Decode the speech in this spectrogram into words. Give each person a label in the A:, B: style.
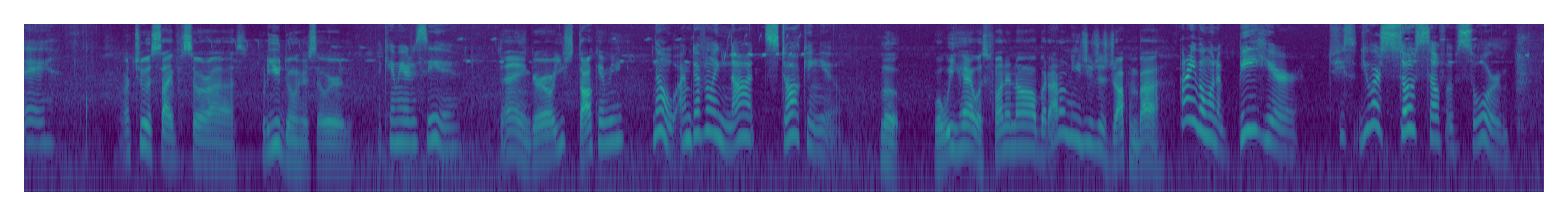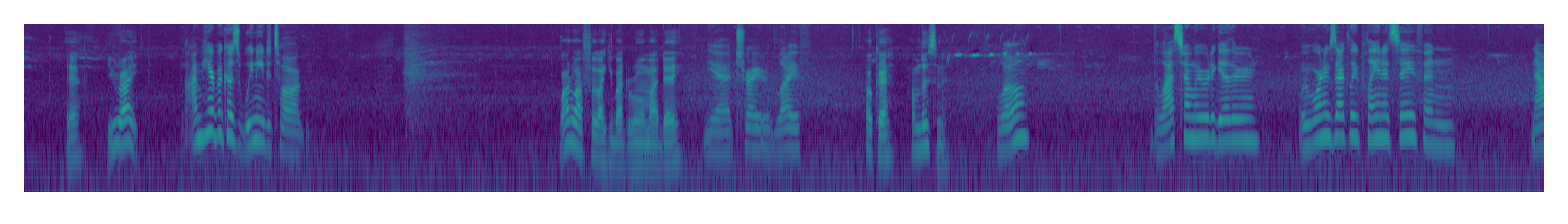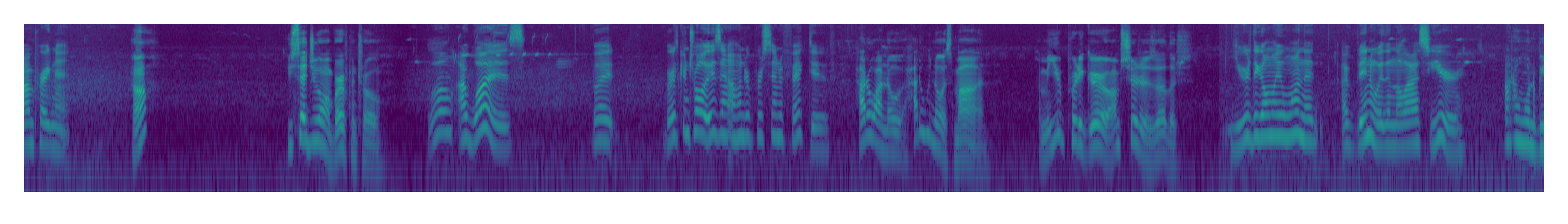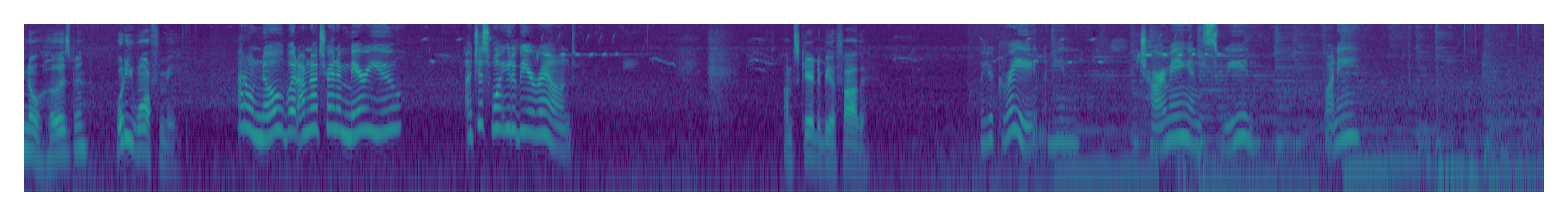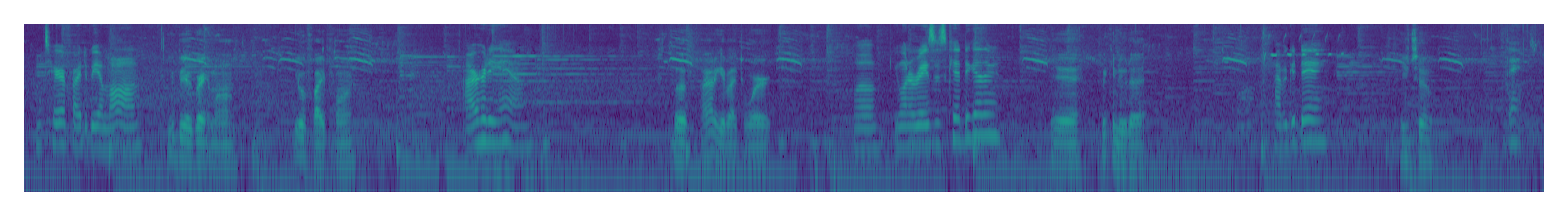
A: Hey,
B: Aren't you a sight for sore eyes? What are you doing here so early?
A: I came here to see you.
B: Dang, girl, are you stalking me?
A: No, I'm definitely not stalking you.
B: Look, what we had was fun and all, but I don't need you just dropping by.
A: I don't even want to be here. Jeez, you are so self absorbed.
B: Yeah, you're right.
A: I'm here because we need to talk.
B: Why do I feel like you're about to ruin my day?
A: Yeah, try your life.
B: Okay, I'm listening.
A: Well, the last time we were together, we weren't exactly playing it safe, and now I'm pregnant.
B: Huh? You said you were on birth control.
A: Well, I was, but birth control isn't 100% effective.
B: How do I know? How do we know it's mine? I mean, you're a pretty girl. I'm sure there's others.
A: You're the only one that I've been with in the last year.
B: I don't want to be no husband. What do you want from me?
A: I don't know, but I'm not trying to marry you. I just want you to be around.
B: I'm scared to be a father.
A: Well, you're great. I mean, charming and sweet, funny. I'm terrified to be a mom.
B: You'll be a great mom. You'll fight for him.
A: I already am.
B: Look, I gotta get back to work.
A: Well, you want to raise this kid together?
B: Yeah, we can do that.
A: Have a good day.
B: You too.
A: Thanks.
